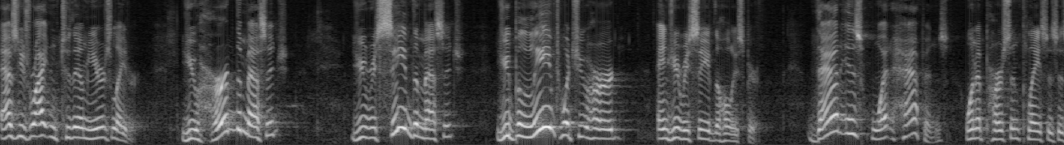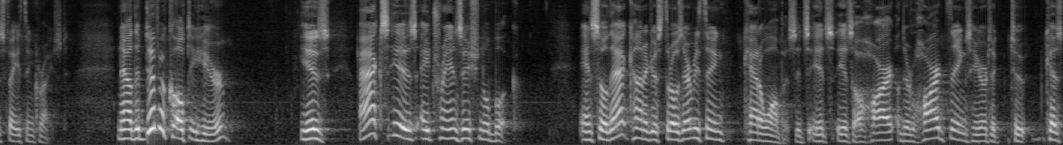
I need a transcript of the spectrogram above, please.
as he's writing to them years later. You heard the message, you received the message, you believed what you heard, and you received the Holy Spirit. That is what happens when a person places his faith in Christ. Now, the difficulty here is Acts is a transitional book. And so that kind of just throws everything catawampus. It's, it's, it's a hard, there are hard things here to, to because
